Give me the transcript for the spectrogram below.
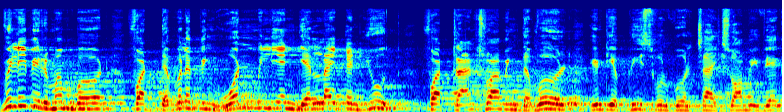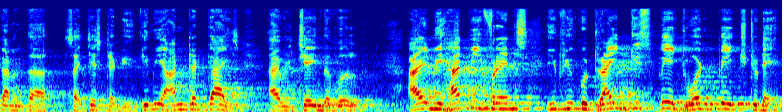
Will you be remembered for developing one million enlightened youth for transforming the world into a peaceful world? Like Swami Vivekananda suggested, you give me hundred guys, I will change the world. I will be happy, friends, if you could write this page, one page today,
